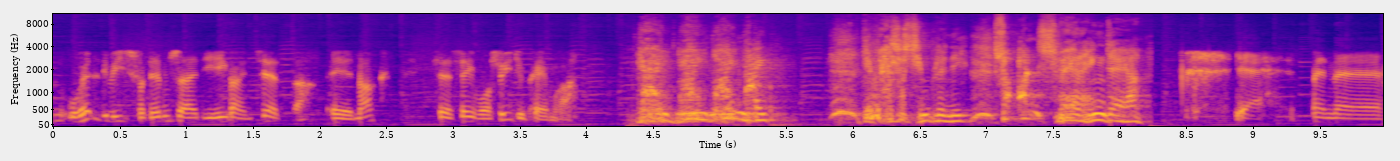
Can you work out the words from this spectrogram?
Uheldigvis for dem, så er de ikke orienteret sig øh, nok til at se vores videokamera. Nej, nej, nej, nej. Det passer simpelthen ikke. Så åndssvært er ingen der er. Ja, men øh,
